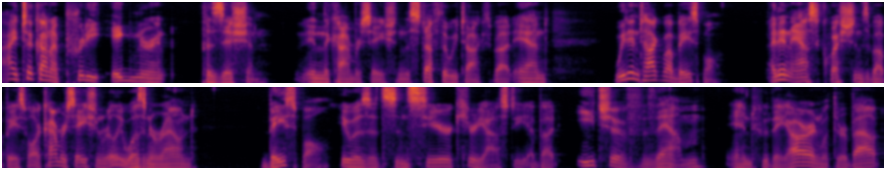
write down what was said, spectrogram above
I took on a pretty ignorant position in the conversation, the stuff that we talked about, and we didn't talk about baseball. I didn't ask questions about baseball. Our conversation really wasn't around baseball. It was a sincere curiosity about each of them and who they are and what they're about.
